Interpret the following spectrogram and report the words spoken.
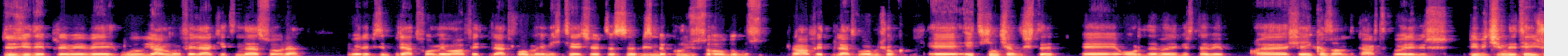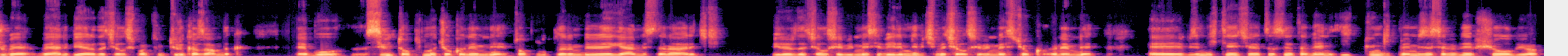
Düzce depremi ve bu yangın felaketinden sonra böyle bizim platform hem afet platformu hem ihtiyaç haritası bizim de kurucusu olduğumuz afet platformu çok e, etkin çalıştı. E, orada da böyle bir tabii e, şey kazandık artık böyle bir bir biçimde tecrübe ve yani bir arada çalışma kültürü kazandık. E, bu sivil toplumda çok önemli. Toplulukların bir araya gelmesinden hariç bir arada çalışabilmesi, verimli biçimde çalışabilmesi çok önemli. E, bizim ihtiyaç haritası tabii hani ilk gün gitmemizin sebebi de hep şu oluyor.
